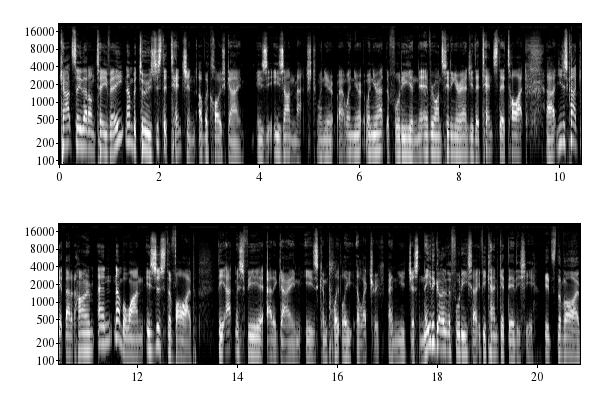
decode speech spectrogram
can't see that on TV. Number two is just the tension of a close game. Is, is unmatched when you're at, when you're when you're at the footy and everyone's sitting around you. They're tense, they're tight. Uh, you just can't get that at home. And number one is just the vibe. The atmosphere at a game is completely electric, and you just need to go to the footy. So if you can't get there this year, It's the vibe.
